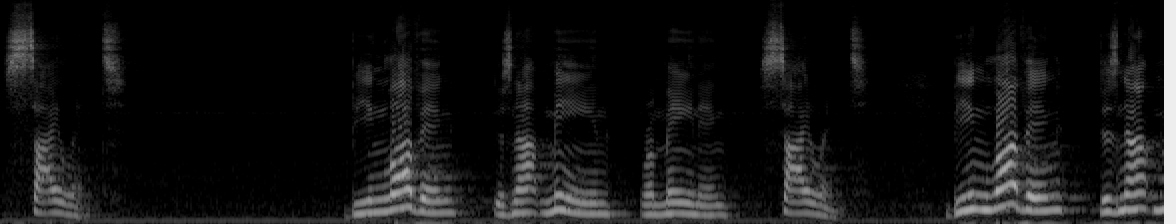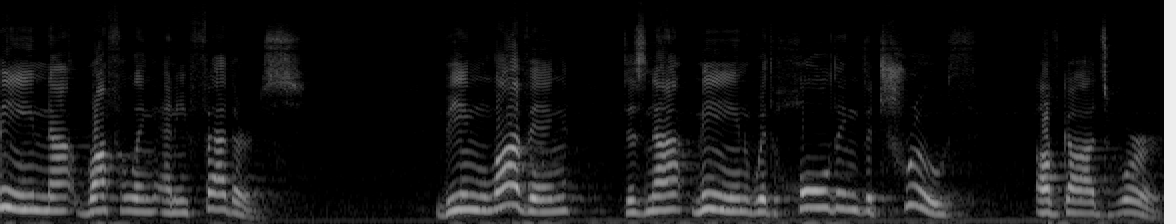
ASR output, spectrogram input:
silent. Being loving does not mean remaining silent. Being loving does not mean not ruffling any feathers. Being loving does not mean withholding the truth of God's word.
